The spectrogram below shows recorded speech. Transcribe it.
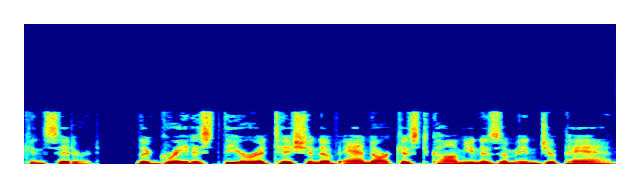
considered the greatest theoretician of anarchist communism in Japan,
